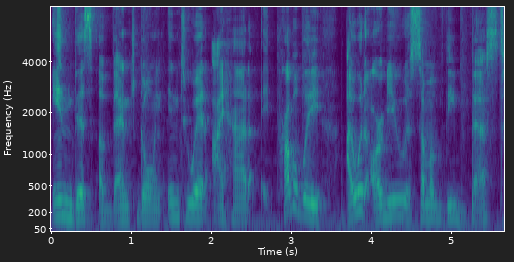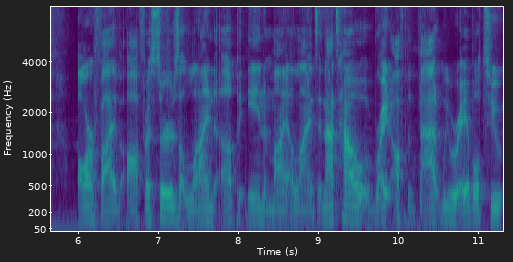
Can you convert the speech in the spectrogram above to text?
in this event going into it. I had probably I would argue some of the best R5 officers lined up in my alliance and that's how right off the bat we were able to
